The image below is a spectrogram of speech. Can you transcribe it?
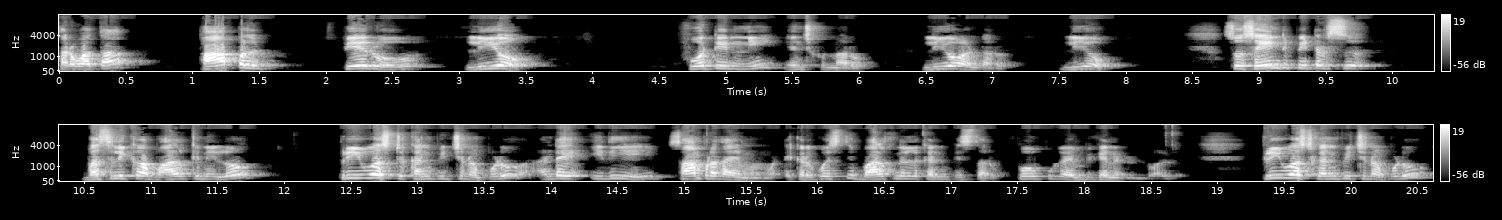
తర్వాత పాపల్ పేరు లియో ఫోర్టీన్ని ఎంచుకున్నారు. లియో అంటారు. Leo. So saint Peter's basilica బాల్కనీలో ప్రీవోస్ట్ కనిపించినప్పుడు అంటే ఇది సాంప్రదాయం అనమాట ఇక్కడికి వస్తే బాల్కనీలు కనిపిస్తారు. పోపుగా ఎంపికైనటువంటి వాళ్ళు. ప్రీవోస్ట్ కనిపించినప్పుడు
